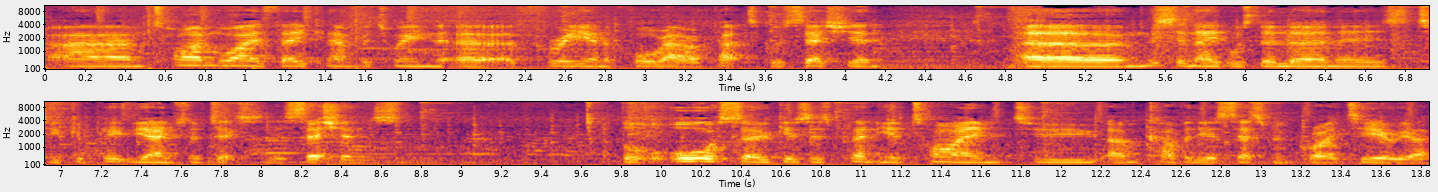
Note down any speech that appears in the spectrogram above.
Um, time wise, they can have between a, three and a four hour practical session. Um, this enables the learners to complete the aims and objectives of the sessions, but also gives us plenty of time to um, cover the assessment criteria.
